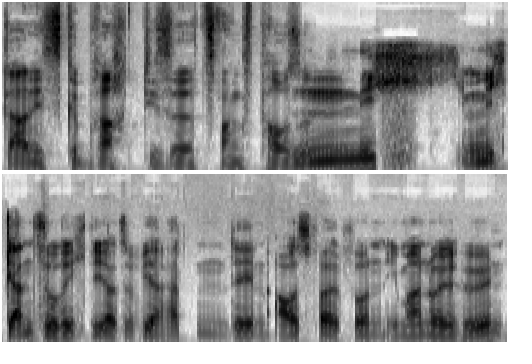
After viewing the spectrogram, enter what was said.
gar nichts gebracht, diese Zwangspause? Nicht, nicht ganz so richtig. Also wir hatten den Ausfall von Emanuel Höhn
